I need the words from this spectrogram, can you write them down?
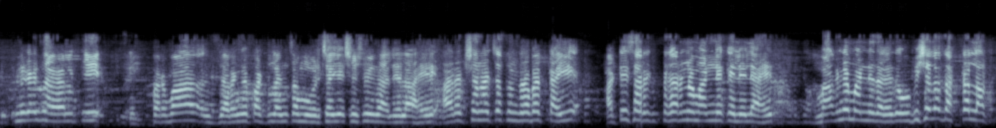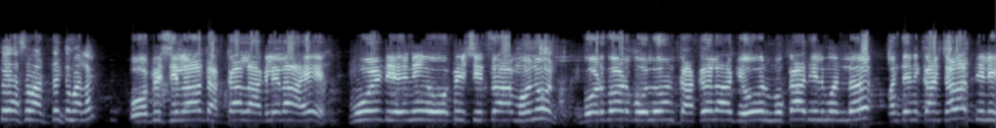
तुम्ही काय सांगाल की परवा जरंगे पाटलांचा मोर्चा यशस्वी झालेला आहे. आरक्षणाच्या संदर्भात काही अटी सरकारनं मान्य केलेल्या आहेत. मागण्या मान्य झाल्या ओबीसीला धक्का लागतोय असं वाटतंय तुम्हाला? ओबीसीला धक्का लागलेला आहे. मूळ डीएनए ओबीसीचा म्हणून गोडगोड बोलून काकला घेऊन मुका दिल म्हणलं पण त्यांनी कांठाळाच दिली.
